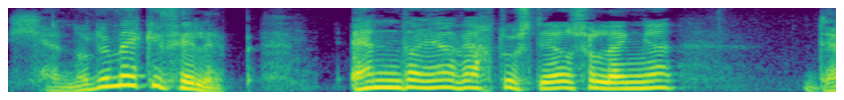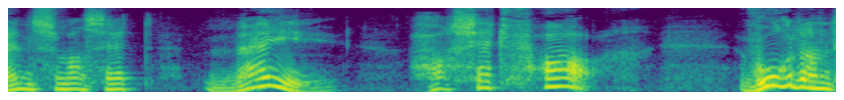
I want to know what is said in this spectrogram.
'Kjenner du meg ikke, Philip? Enda jeg har vært hos dere så lenge.' 'Den som har sett meg, har sett Far'. Hvordan,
